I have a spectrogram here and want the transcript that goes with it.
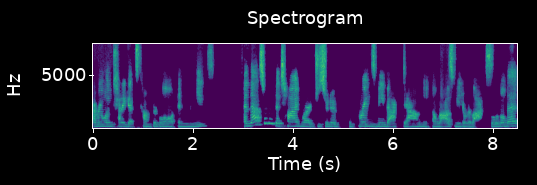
everyone kind of gets comfortable and reads. And that's sort of the time where it just sort of brings me back down, allows me to relax a little bit.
